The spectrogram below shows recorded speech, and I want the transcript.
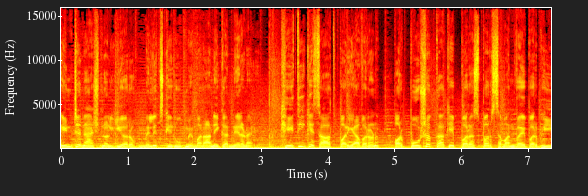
इंटरनेशनल ईयर ऑफ़ मिलेट्स के रूप में मनाने का निर्णय, खेती के साथ पर्यावरण और पोषकता के परस्पर समन्वय पर भी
